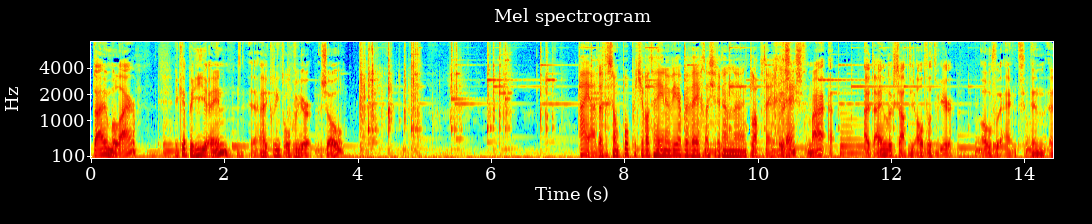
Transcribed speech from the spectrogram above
tuimelaar. Ik heb er hier een. Hij klinkt ongeveer zo. Ah ja, dat is zo'n poppetje wat heen en weer beweegt als je er een, een klap tegen Precies, geeft. maar uiteindelijk staat hij altijd weer overeind. En uh,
